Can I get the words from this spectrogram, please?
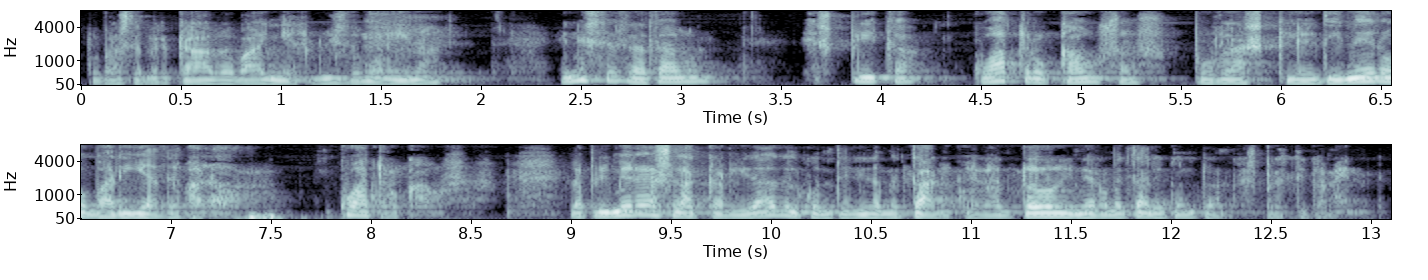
Tomás de Mercado, Báñez, Luis de Molina, en este tratado explica cuatro causas por las que el dinero varía de valor. Cuatro causas. La primera es la calidad del contenido metálico, era todo dinero metálico entonces prácticamente.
